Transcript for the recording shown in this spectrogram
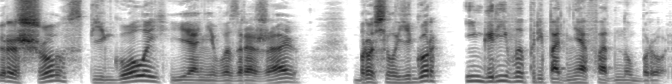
«Хорошо, спи голой, я не возражаю», — бросил Егор, игриво приподняв одну бровь.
